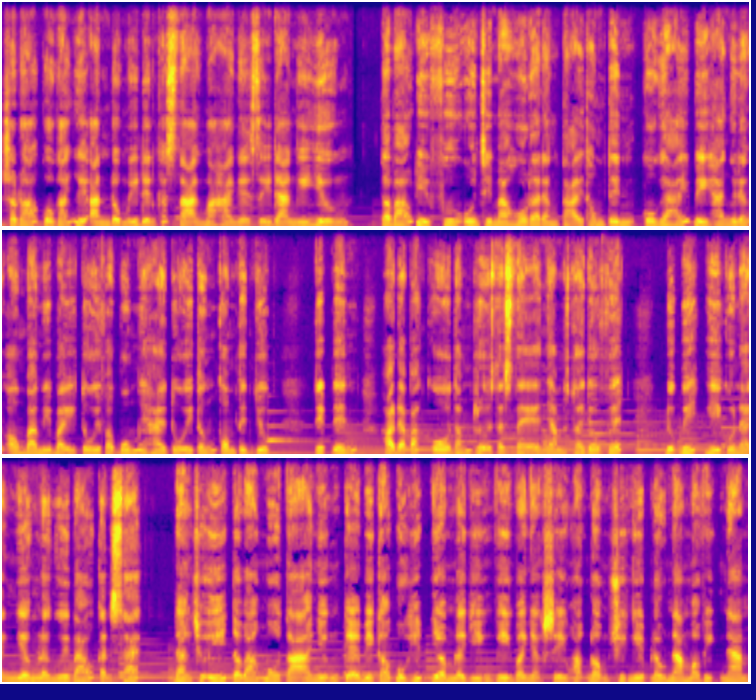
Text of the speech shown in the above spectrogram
Sau đó, cô gái người Anh đồng ý đến khách sạn mà hai nghệ sĩ đang nghỉ dưỡng. Tờ báo địa phương Ultima Hora đăng tải thông tin cô gái bị hai người đàn ông 37 tuổi và 42 tuổi tấn công tình dục. Tiếp đến, họ đã bắt cô tắm rửa sạch sẽ nhằm xóa dấu vết. Được biết, dì của nạn nhân là người báo cảnh sát. Đáng chú ý, tờ báo mô tả những kẻ bị cáo buộc hiếp dâm là diễn viên và nhạc sĩ hoạt động chuyên nghiệp lâu năm ở Việt Nam.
